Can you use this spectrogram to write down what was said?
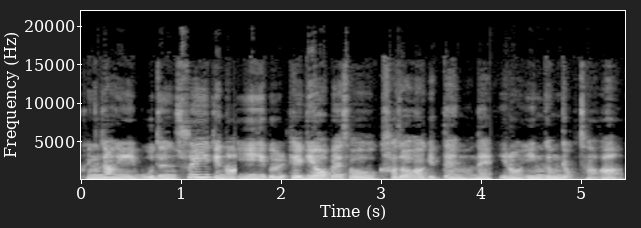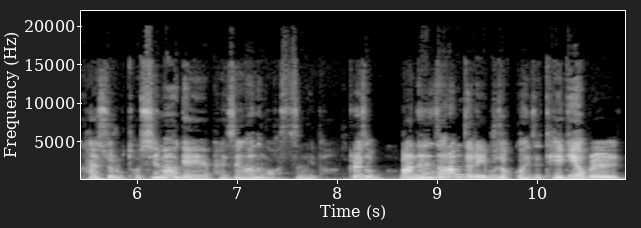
굉장히 모든 수익이나 이익을 대기업에서 가져가기 때문에 이런 임금 격차가 갈수록 더 심하게 발생하는 것 같습니다. 그래서 많은 사람들이 무조건 이제 대기업을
